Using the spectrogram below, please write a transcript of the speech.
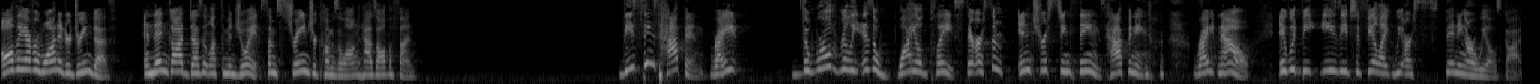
all they ever wanted or dreamed of. And then God doesn't let them enjoy it. Some stranger comes along and has all the fun. These things happen, right? The world really is a wild place. There are some interesting things happening right now. It would be easy to feel like we are spinning our wheels, God.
